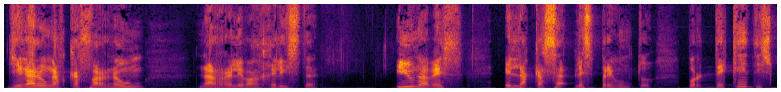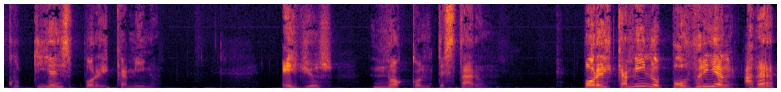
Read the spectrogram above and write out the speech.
Llegaron a Cafarnaún, narra el evangelista, y una vez en la casa les preguntó, ¿por de qué discutíais por el camino? Ellos no contestaron. Por el camino podrían haber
